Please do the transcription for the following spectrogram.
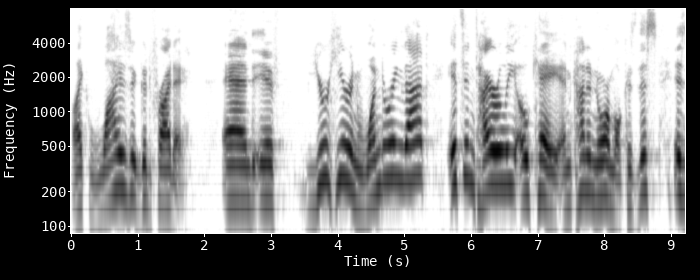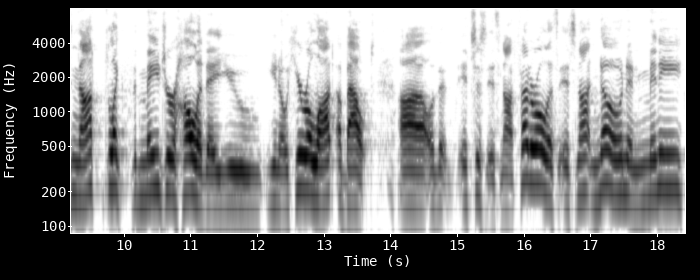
Like, why is it Good Friday? And if you're here and wondering that, it's entirely okay and kind of normal because this is not like the major holiday you you know hear a lot about. Uh, it's just it's not federal. It's it's not known, and many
